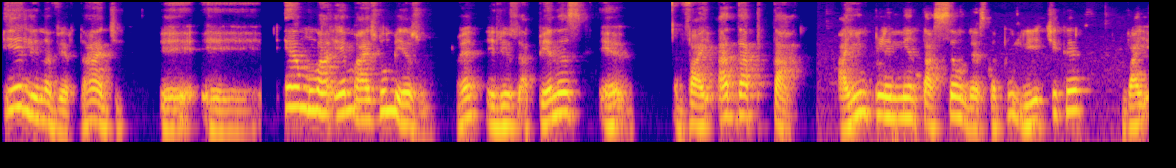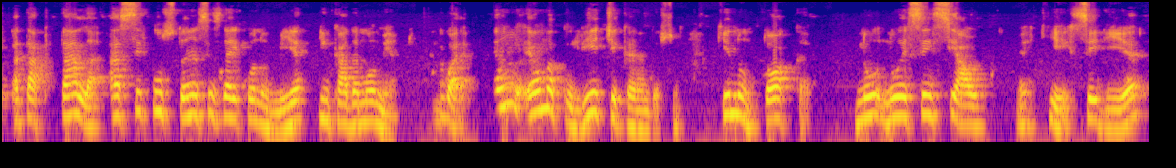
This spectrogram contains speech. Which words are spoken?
ele, na verdade, é, é, é, uma, é mais do mesmo. Né? Ele apenas é, vai adaptar a implementação desta política vai adaptá-la às circunstâncias da economia em cada momento. Agora, é, um, é uma política, Anderson, que não toca no, no essencial, né, que seria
